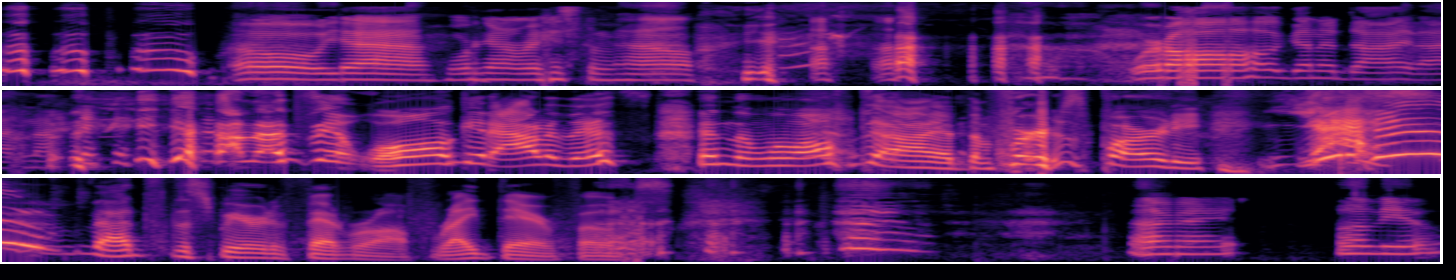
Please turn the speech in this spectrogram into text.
Oh yeah, we're gonna raise some hell. yeah. We're all gonna die that night. yeah, that's it. We'll all get out of this and then we'll all die at the first party. Yes! That's the spirit of Federoff right there, folks. all right, love you.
